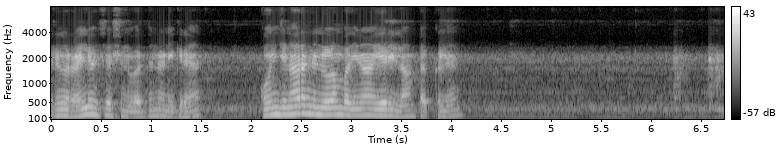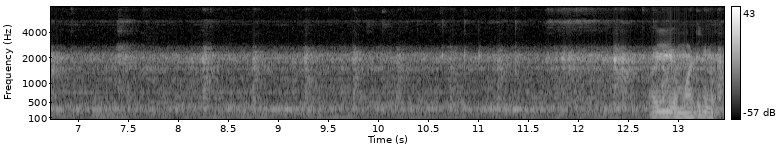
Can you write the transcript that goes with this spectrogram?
இருங்க ரயில்வே ஸ்டேஷன் வருதுன்னு நினைக்கிறேன். கொஞ்ச நேரம் நின்றுலாம் பார்த்தீங்கன்னா ஏறிடலாம் டக்குன்னு ஐயோ மாட்டிக்கணும்.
